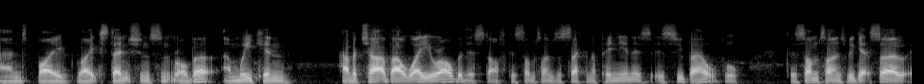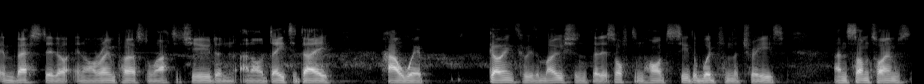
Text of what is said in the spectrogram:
and by by extension St Robert, and we can have a chat about where you are with this stuff because sometimes a second opinion is, is super helpful because sometimes we get so invested in our own personal attitude and, and our day to day, how we're going through the motions, that it's often hard to see the wood from the trees. And sometimes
